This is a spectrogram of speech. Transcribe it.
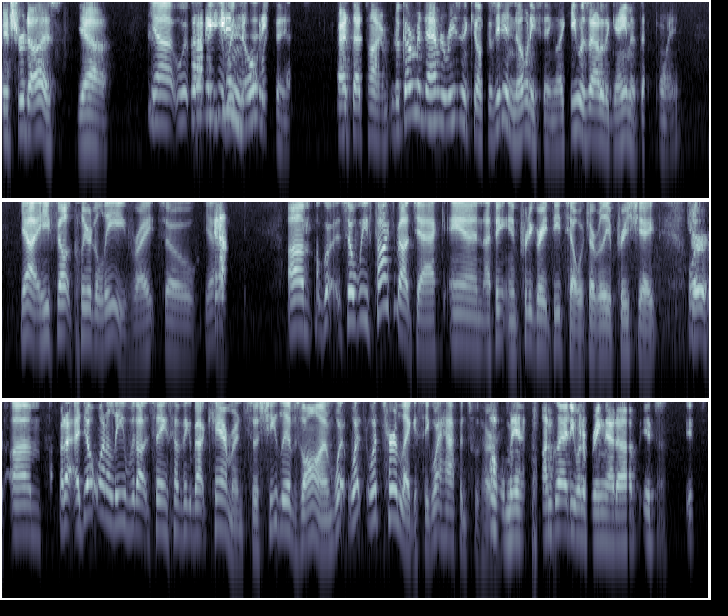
It sure does. Yeah. Yeah. but I mean, he didn't know anything at that time. The government didn't have a reason to kill him because he didn't know anything. Like he was out of the game at that point. Yeah, he felt clear to leave, right? So yeah. yeah. Um, so we've talked about Jack, and I think in pretty great detail, which I really appreciate. Sure. um, but I don't want to leave without saying something about Cameron. So she lives on. What what what's her legacy? What happens with her? Oh man, I'm glad you want to bring that up. It's it's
